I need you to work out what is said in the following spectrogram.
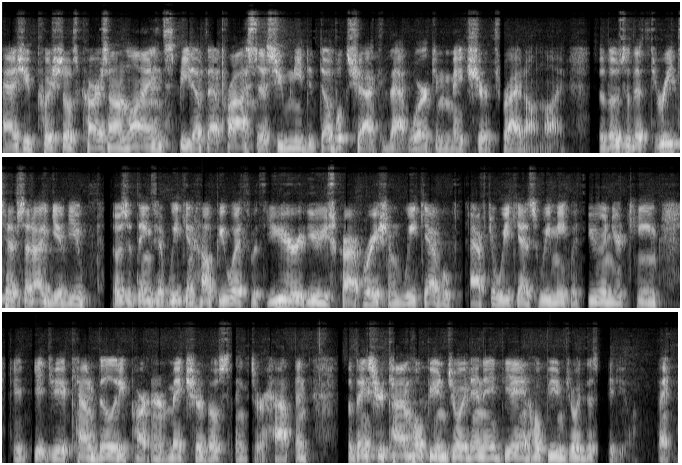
as you push those cars online and speed up that process, you need to double check that work and make sure it's right online. So those are the three tips that I give you. Those are things that we can help you with with your, your used car operation week after week as we meet with you and your team to get you accountability partner and make sure those things are happening. So thanks for your time. Hope you enjoyed NADA and hope you enjoyed this video. Thanks.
